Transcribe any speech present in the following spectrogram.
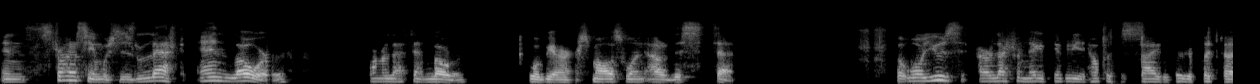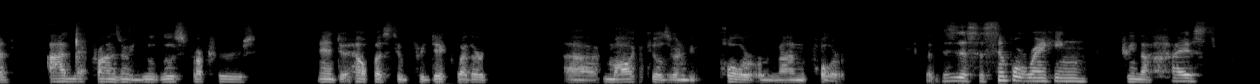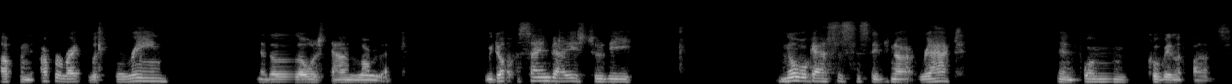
And strontium, which is left and lower, far left and lower will be our smallest one out of this set. But we'll use our electronegativity to help us decide where to put the odd electrons when we do Lewis structures and to help us to predict whether uh, molecules are going to be polar or non-polar. But this is just a simple ranking between the highest up in the upper right with fluorine and the lowest down the lower left. We don't assign values to the noble gases since they do not react and form covalent bonds.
